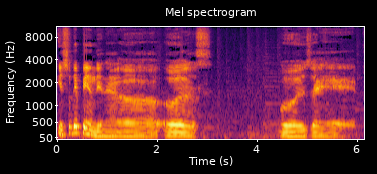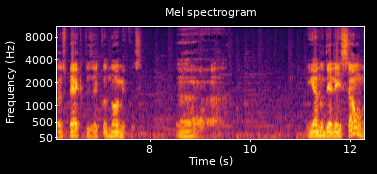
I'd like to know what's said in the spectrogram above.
Isso depende, né? Uh, os os é, prospectos econômicos uh, em ano de eleição,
